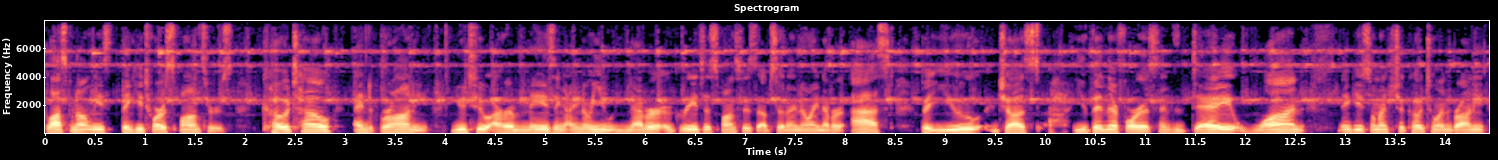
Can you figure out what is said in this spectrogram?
last but not least, thank you to our sponsors, Koto and Brawny. You two are amazing. I know you never agreed to sponsor this episode. I know I never asked, but you just, you've been there for us since day one. Thank you so much to Koto and Brawny.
